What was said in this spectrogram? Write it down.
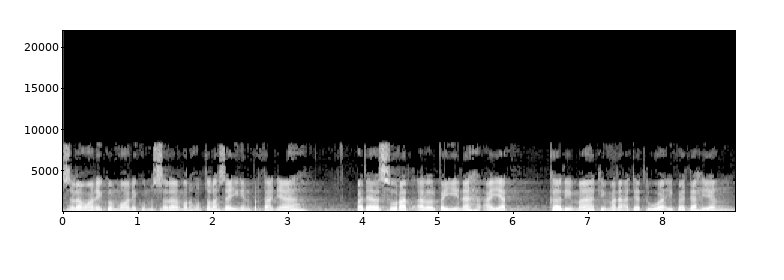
Assalamualaikum Waalaikumsalam warahmatullahi Saya ingin bertanya Pada surat Al-Bayyinah ayat kelima di mana ada dua ibadah yang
